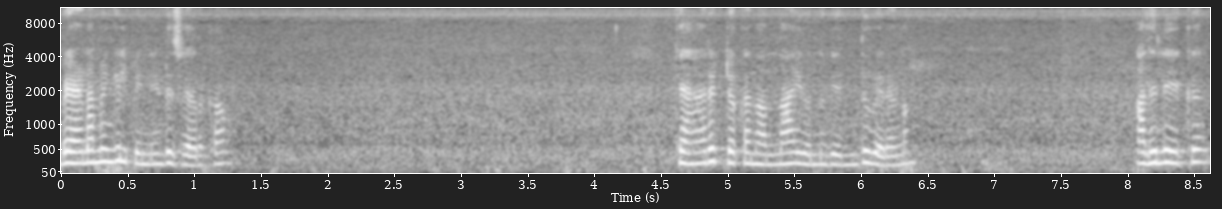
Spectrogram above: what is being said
വേണമെങ്കിൽ പിന്നീട് ചേർക്കാം. ക്യാരറ്റൊക്കെ നന്നായി ഒന്ന് വെന്ത് വരണം. അതിലേക്ക്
